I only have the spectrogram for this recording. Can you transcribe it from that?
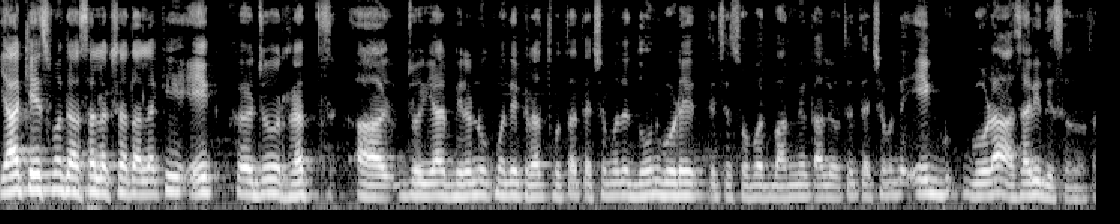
या केसमध्ये असं लक्षात आलं की एक जो रथ जो या मिरवणूकमध्ये एक रथ होता त्याच्यामध्ये दोन घोडे त्याच्यासोबत बांधण्यात आले होते. त्याच्यामध्ये एक घोडा आजारी दिसत होता.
